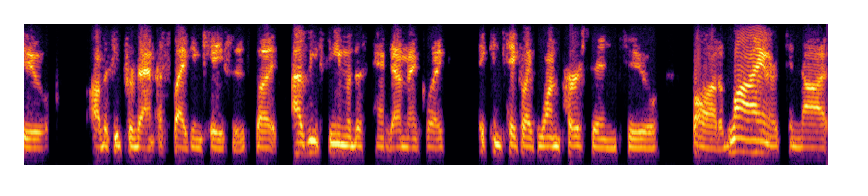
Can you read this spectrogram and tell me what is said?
to obviously prevent a spike in cases. But as we've seen with this pandemic, like it can take like one person to fall out of line or to not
